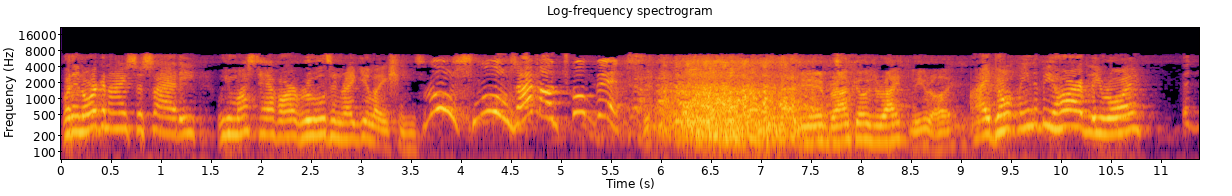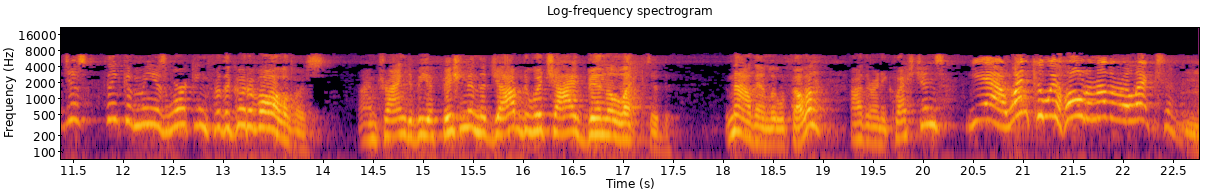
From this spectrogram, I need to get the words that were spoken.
but in organized society, we must have our rules and regulations. Rules, schmools, I'm out two bits. Yeah, Bronco's right, Leroy. I don't mean to be hard, Leroy, but just think of me as working for the good of all of us. I'm trying to be efficient in the job to which I've been elected. Now then, little fella, are there any questions? Yeah, when can we hold another election?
